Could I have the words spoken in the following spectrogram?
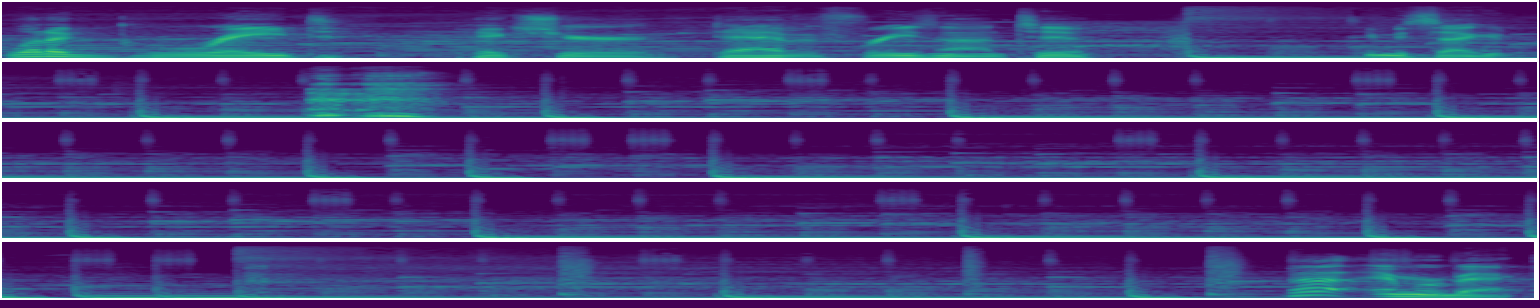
What a great picture to have it freeze on too. Give me a second. ah, and we're back.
